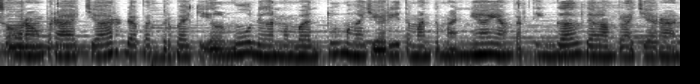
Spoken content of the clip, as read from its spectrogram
Seorang pelajar dapat berbagi ilmu dengan membantu mengajari teman-temannya yang tertinggal dalam pelajaran.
